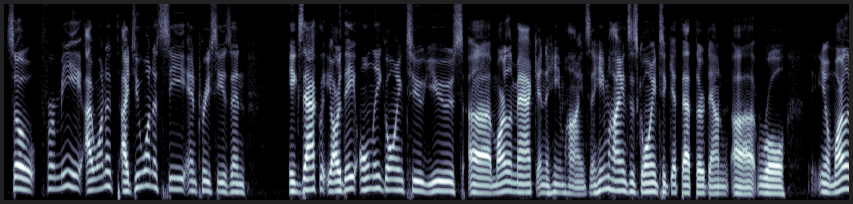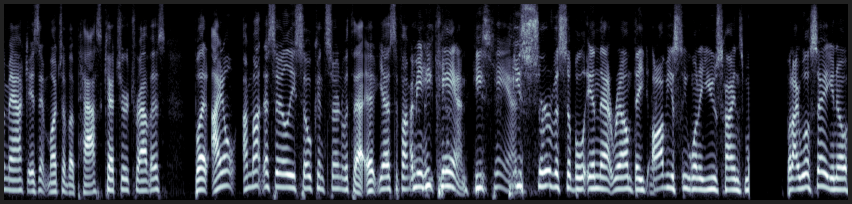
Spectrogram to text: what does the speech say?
so for me i want to i do want to see in preseason exactly are they only going to use uh marlon mack and Nyheim hines? Nyheim hines is going to get that third down uh role. You know marlon mack isn't much of a pass catcher travis but I don't. I'm not necessarily so concerned with that. Uh, yes, if I'm. I mean, he can. He's can. he's serviceable in that realm. They obviously want to use Hines more, But I will say, you know,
